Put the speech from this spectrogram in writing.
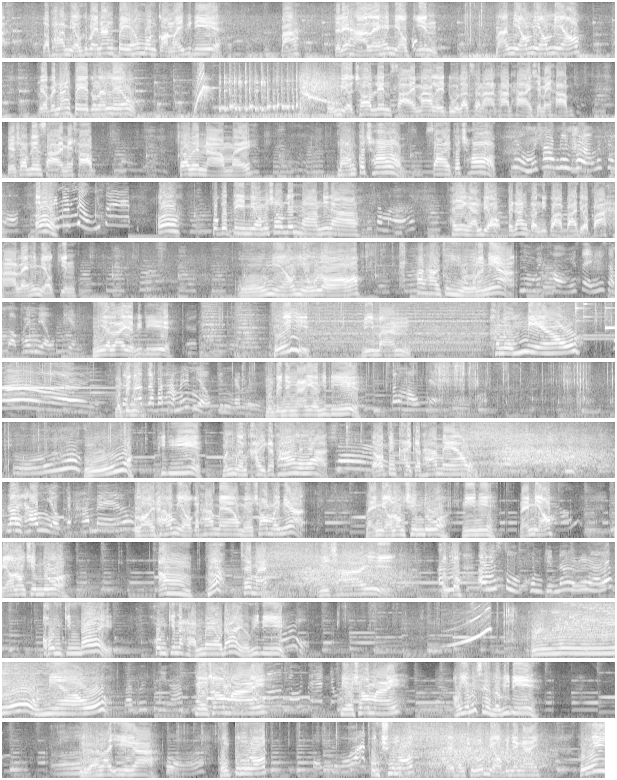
เราพาเหมียวขึ้นไปนั่งเปรย์ข้างบนก่อนไหมพี่ดีปะจะได้หาอะไรให้เหมียวกินมาเหมียวเหมียวเหมียวเหมียวไปนั่งเปรย์ตรงนั้นเร็วโอ้เหมียวชอบเล่นทรายมากเลยดูลักษณะท่าทางใช่ไหมครับเหมียวชอบเล่นทรายไหมครับ ชอบเล่นน้ำไหมน้ำก็ชอบทรายก็ชอบ เหมียวไม่ชอบเล่นน้ำไม่ใช่เหรอเออนี่มันเหมียววิเศษเออ ปกติเหมียวไม่ชอบเล่นน้ำนี่นา พี่ตาหมาถ้าอย่างนั้นเดี๋ยวไปนั่งก่อนดีกว่าป้าเดี๋ยวป้าหาอะไรให้เหมียวกิน โอ้เหมียวหิวเหรอท่าทางจะหิวนะเนี่ย หนูมีของวิเศษที่สำหรับให้เหมียวกิน มีอะไรอะพี่ดี เดินตามเลยเฮ้ยนี่มัน ขนมเหมียว ใช่มันเป็น ดี๋ยวเราจะมาทำให้เหมียวกินกันเลย มันเป็นยังไงอะพี่ดีต้องลองแกะดูก่อนโอ้โอ้ พี่ดีมันเหมือนไข่กระทะเลยอะใช่แต่ว่าเป็นไข่กระทะแมว รอยเท้าเหมียวกระทะแมวรอยเท้าเหมียวกระทะแมวเหมียวชอบไหมเนี่ย ไหนเหมียวลองชิมดู นี่นี่ไหนเหมียวเหมียวลองชิมดูอืมฮะใช่ไหมไม่ใช่ อัมันนต้นี้อง อันนี้สูตรคนกินได้ด้วยนะคนกินได้ คนกินอาหารแมวได้เหรอพี่ดี ใช่โอ้โมียวชอบไหมยังไม่เสร็จยังเหมียวชอบไหมอ๋อยังไม่เสร็จเหรอพี่ดี เหลืออะไรอีกอะผงผงปรุงรสผงชูรสผงชูรสไหนผงชูรสเหมียวเป็นยังไงเฮ้ย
